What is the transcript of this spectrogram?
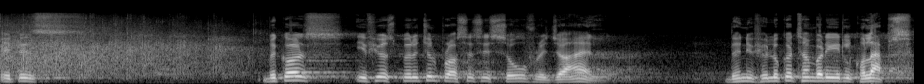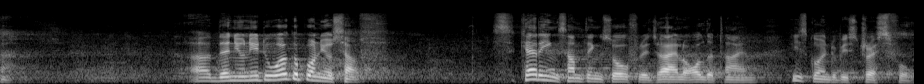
It is because if your spiritual process is so fragile, then if you look at somebody, it'll collapse. Uh, then you need to work upon yourself. Carrying something so fragile all the time is going to be stressful.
